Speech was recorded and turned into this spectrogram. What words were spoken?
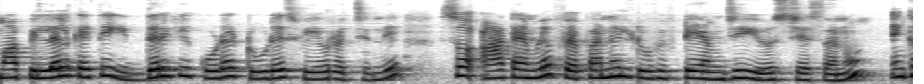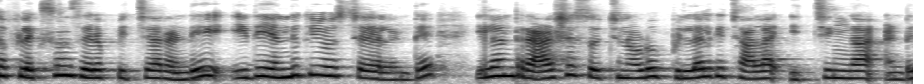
మా పిల్లలకైతే ఇద్దరికి కూడా టూ డేస్ ఫీవర్ వచ్చింది. సో ఆ టైంలో Fepanil two fifty MG use చేశాను. ఇంకా ఫ్లెక్సోన్ సిరప్ ఇచ్చారండి. ఇది ఎందుకు యూస్ చేయాలంటే ఇలాంటి ర్యాషెస్ వచ్చినప్పుడు పిల్లలకి చాలా ఇచ్చింగ్గా అండ్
